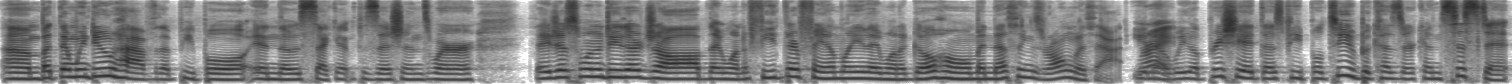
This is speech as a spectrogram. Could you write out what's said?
Um, but then we do have the people in those second positions where they just want to do their job. They want to feed their family. They want to go home, and nothing's wrong with that. You know, Right. we appreciate those people too because they're consistent.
